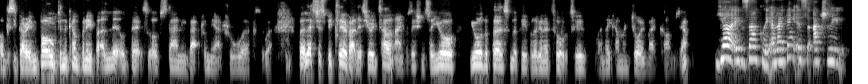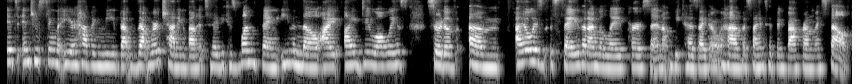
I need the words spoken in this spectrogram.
obviously very involved in the company, but a little bit sort of standing back from the actual work, as it were. But let's just be clear about this. You're in talent acquisition, so you're you're the person that people are going to talk to when they come and join medcomms. Yeah. Yeah, exactly. And I think it's actually it's interesting that you're having me that that we're chatting about it today because one thing even though i i do always sort of um i always say that i'm a lay person because i don't have a scientific background myself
